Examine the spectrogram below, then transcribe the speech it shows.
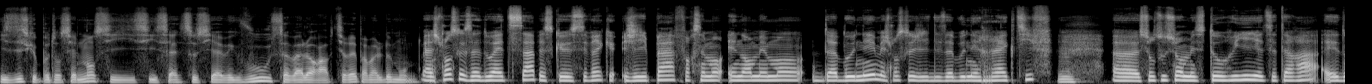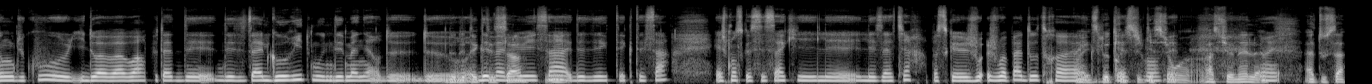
ils se disent que potentiellement s'ils si, s'associent avec vous, ça va leur attirer pas mal de monde. Bah, je pense que ça doit être ça parce que c'est vrai que j'ai pas forcément énormément d'abonnés, mais je pense que j'ai des abonnés réactifs, mmh. euh, surtout sur mes stories, etc. Et donc du coup, ils doivent avoir peut-être des, des, algorithmes ou des manières de d'évaluer ça, mmh. et de détecter ça. Et je pense que c'est ça qui les, les attire parce que je, je vois pas d'autres euh, explications, explications rationnelles à tout ça.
